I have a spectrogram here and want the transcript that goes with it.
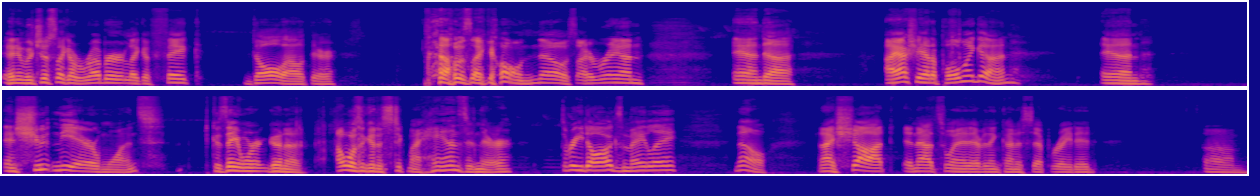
and it was just like a rubber, like a fake doll out there. I was like, oh no! So I ran, and uh, I actually had to pull my gun, and and shoot in the air once because they weren't gonna I wasn't gonna stick my hands in there. Three dogs melee. No. And I shot and that's when everything kind of separated. Um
